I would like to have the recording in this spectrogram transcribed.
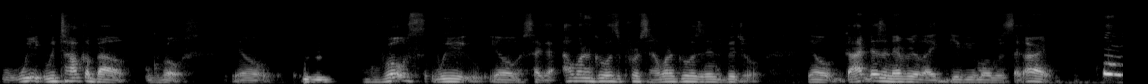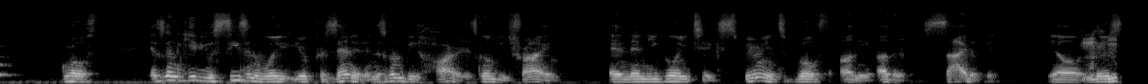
we we talk about growth, you know, mm-hmm. growth. We you know, it's like I want to grow as a person. I want to grow as an individual. You know, God doesn't ever like give you moments like, all right, growth. It's going to give you a season where you're presented, and it's going to be hard. It's going to be trying, and then you're going to experience growth on the other side of it. You know, mm-hmm. there's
